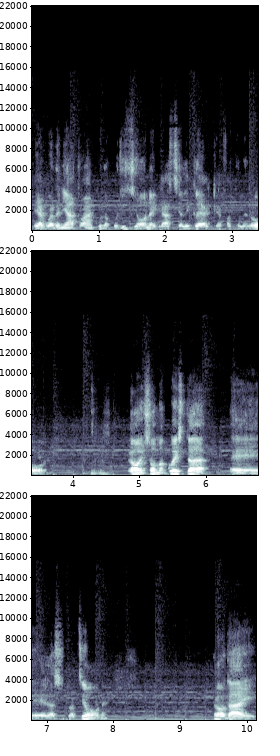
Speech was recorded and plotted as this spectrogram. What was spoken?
E ha guadagnato anche una posizione grazie a Leclerc che ha fatto l'errore. Mm-hmm però insomma questa è la situazione. Però dai,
